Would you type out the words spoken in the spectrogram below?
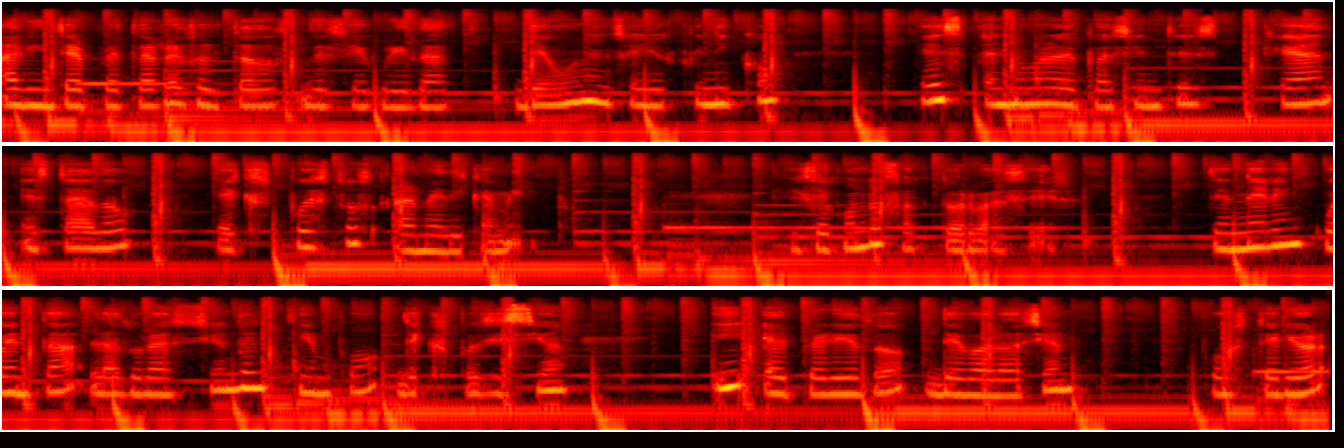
al interpretar resultados de seguridad de un ensayo clínico es el número de pacientes que han estado expuestos al medicamento el segundo factor va a ser tener en cuenta la duración del tiempo de exposición y el periodo de evaluación posterior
